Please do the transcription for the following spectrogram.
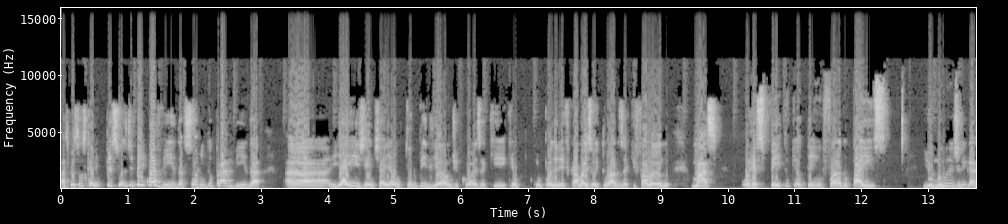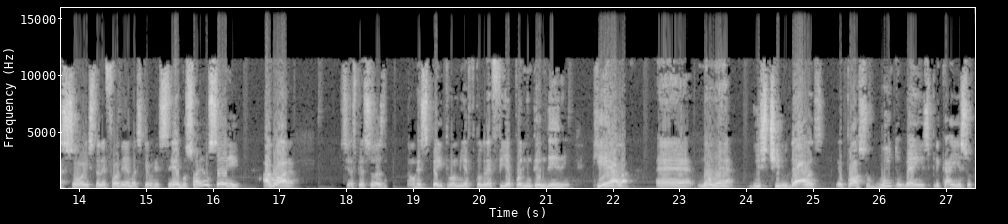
As pessoas querem pessoas de bem com a vida, sorrindo para a vida. Ah, e aí, gente, aí é um turbilhão de coisa que, que, eu, que eu poderia ficar mais oito horas aqui falando. Mas o respeito que eu tenho fora do país e o número de ligações, telefonemas que eu recebo, só eu sei. Agora, se as pessoas não respeitam a minha fotografia por entenderem que ela é, não é do estilo delas, eu posso muito bem explicar isso.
